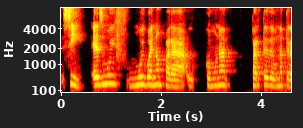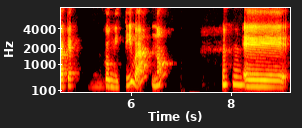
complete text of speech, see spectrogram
Sí, es muy, muy bueno para como una parte de una terapia cognitiva, ¿no? Eh,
